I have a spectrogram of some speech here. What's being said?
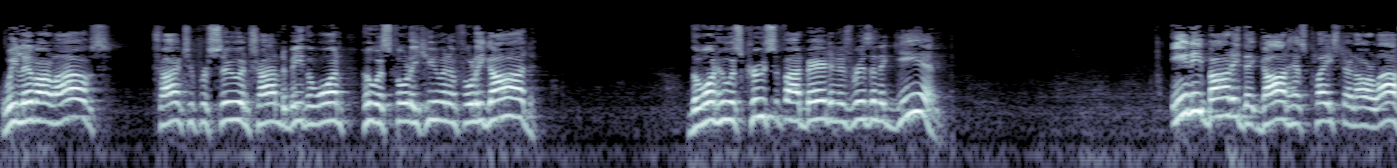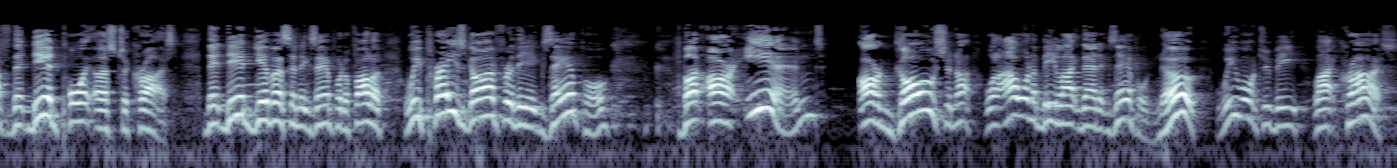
We live our lives trying to pursue and trying to be the one who was fully human and fully God. The one who was crucified, buried, and is risen again. Anybody that God has placed in our life that did point us to Christ, that did give us an example to follow, we praise God for the example, but our end, our goal should not, well, I want to be like that example. No, we want to be like Christ.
